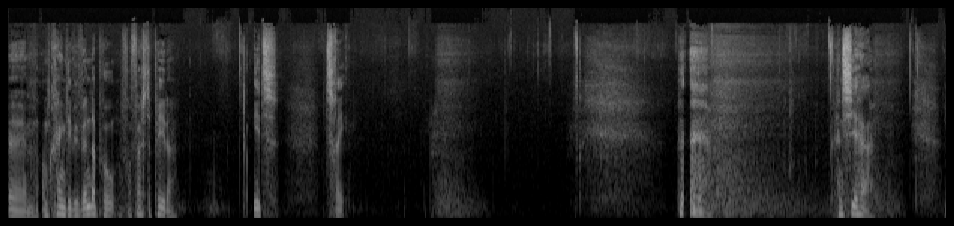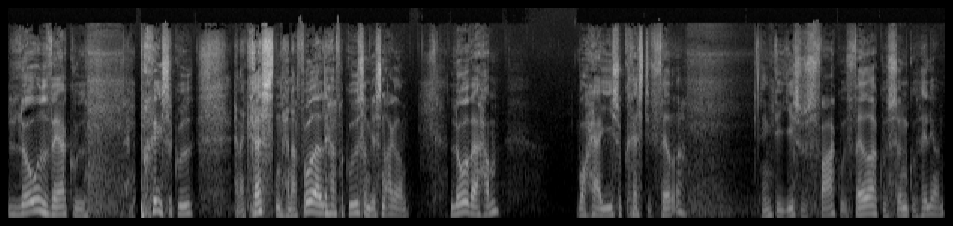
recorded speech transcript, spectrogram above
øh, omkring det, vi venter på fra 1. Peter 1, 3. Han siger her, lovet være Gud. Priser Gud. Han er kristen. Han har fået alt det her fra Gud, som vi har snakket om. Lovet være ham, hvor Herre Jesu Kristi fader. Det er Jesus far, Gud fader, Gud søn, Gud helligånd.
